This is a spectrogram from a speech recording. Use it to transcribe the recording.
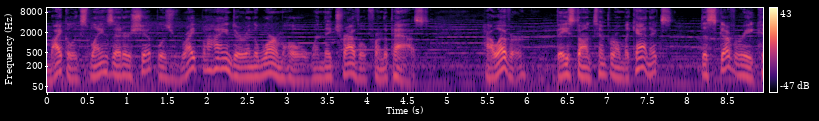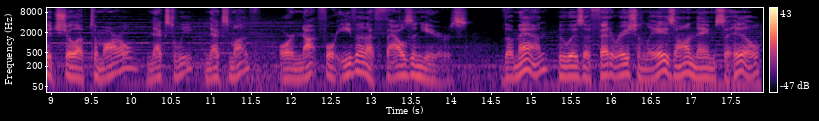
Michael explains that her ship was right behind her in the wormhole when they traveled from the past. However, based on temporal mechanics, Discovery could show up tomorrow, next week, next month, or not for even a thousand years. The man, who is a Federation liaison named Sahil,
